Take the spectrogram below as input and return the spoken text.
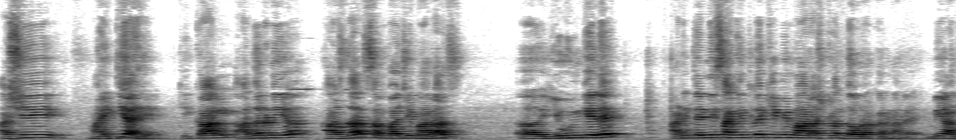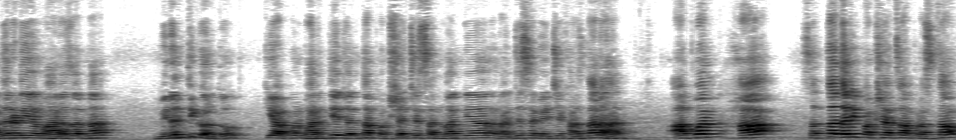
अशी माहिती आहे की काल आदरणीय खासदार संभाजी महाराज येऊन गेले आणि त्यांनी सांगितलं की मी महाराष्ट्रात दौरा करणार आहे. मी आदरणीय महाराजांना विनंती करतो की आपण भारतीय जनता पक्षाचे सन्मान्य राज्यसभेचे खासदार आहात. आपण हा सत्ताधारी पक्षाचा प्रस्ताव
